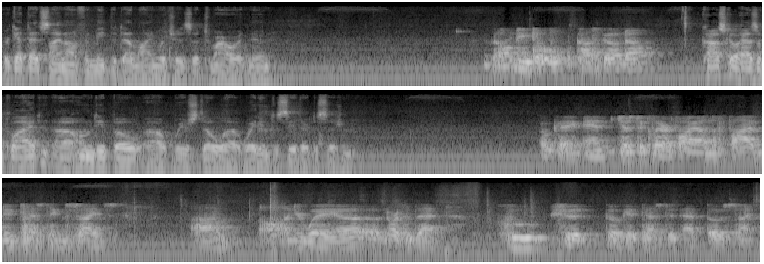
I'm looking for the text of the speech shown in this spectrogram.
or get that sign off and meet the deadline, which is uh, tomorrow at noon. Home Depot, Costco, no? Costco has applied. Uh, Home Depot, uh, we're still uh, waiting to see their decision. Okay, and just to clarify on the five new testing sites, um, on your way uh, north of that, who should go get tested at those sites?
